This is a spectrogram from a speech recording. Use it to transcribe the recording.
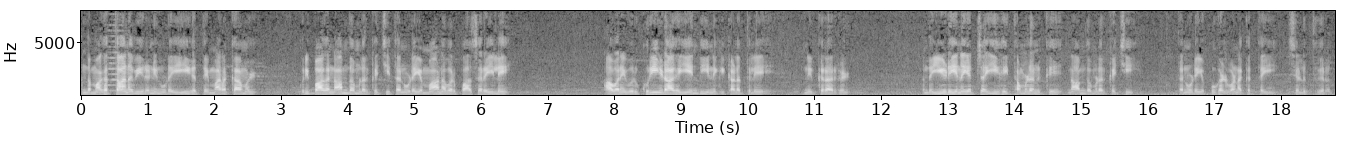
அந்த மகத்தான வீரனினுடைய ஈகத்தை மறக்காமல் குறிப்பாக நாம் தமிழர் கட்சி தன்னுடைய மாணவர் பாசறையிலே அவனை ஒரு குறியீடாக ஏந்தி இன்னைக்கு களத்திலே நிற்கிறார்கள். அந்த ஈடு இணையற்ற ஈகை தமிழனுக்கு நாம் தமிழர் கட்சி தன்னுடைய புகழ் வணக்கத்தை செலுத்துகிறது.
